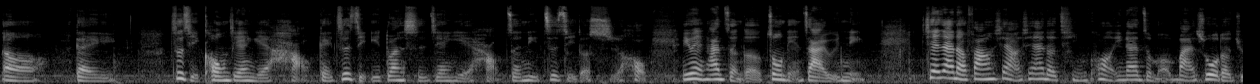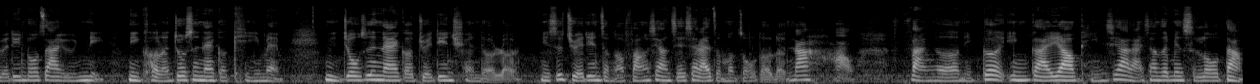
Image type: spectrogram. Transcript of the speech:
呃给自己空间也好，给自己一段时间也好，整理自己的时候。因为你看，整个重点在于你。现在的方向，现在的情况应该怎么办？所有的决定都在于你，你可能就是那个 key man，你就是那个决定权的人，你是决定整个方向接下来怎么走的人。那好，反而你更应该要停下来，像这边 slow down，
